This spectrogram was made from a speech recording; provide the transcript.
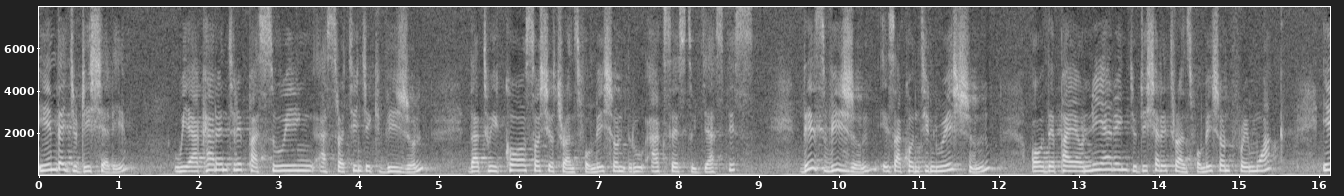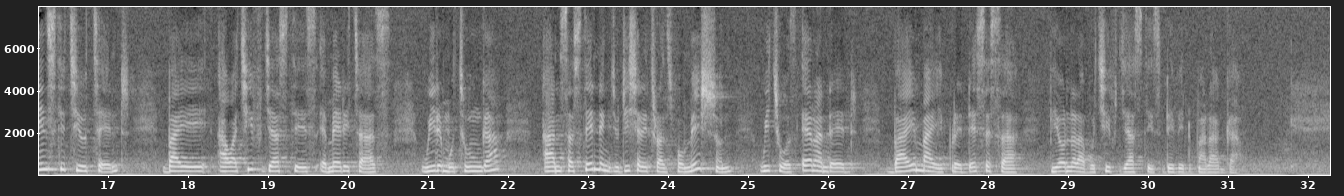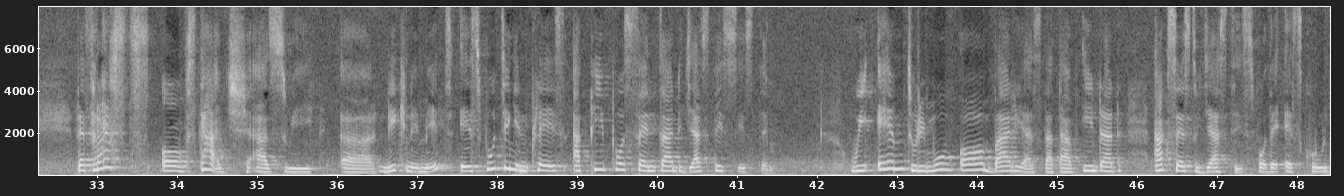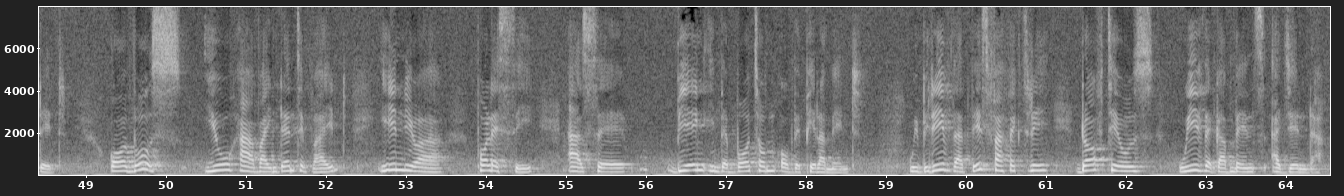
In the judiciary, we are currently pursuing a strategic vision that we call social transformation through access to justice. This vision is a continuation of the pioneering judiciary transformation framework instituted by our Chief Justice Emeritus William Mutunga and sustaining judiciary transformation, which was heralded by my predecessor, the Honorable Chief Justice David Maraga. The thrust of STAJ, as we uh, nickname it, is putting in place a people centered justice system. We aim to remove all barriers that have hindered access to justice for the excluded or those you have identified in your policy as uh, being in the bottom of the pyramid. We believe that this perfectly dovetails with the government's agenda.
